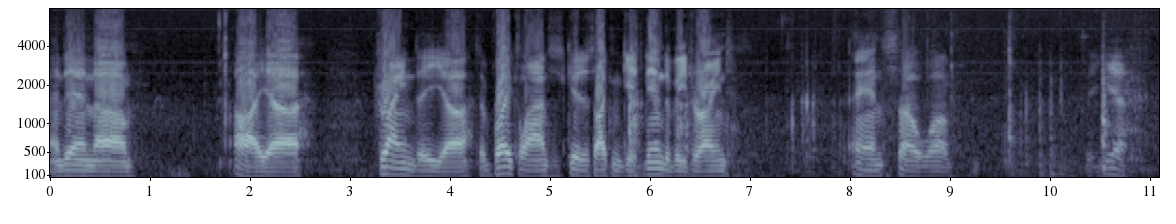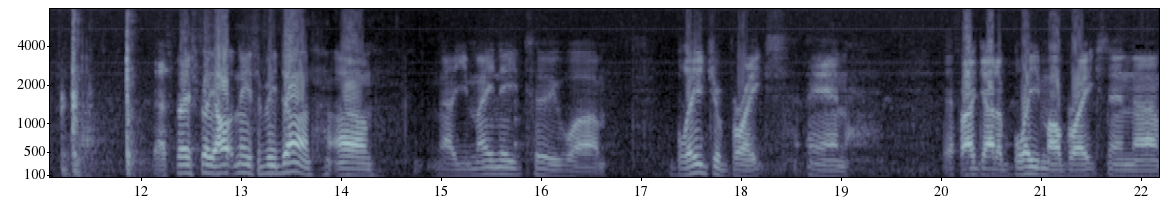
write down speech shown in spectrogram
And then um, I uh, drained the uh, the brake lines as good as I can get them to be drained. And so, uh, so yeah, that's basically all that needs to be done. Um, now you may need to um, bleed your brakes and if I gotta bleed my brakes then uh,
